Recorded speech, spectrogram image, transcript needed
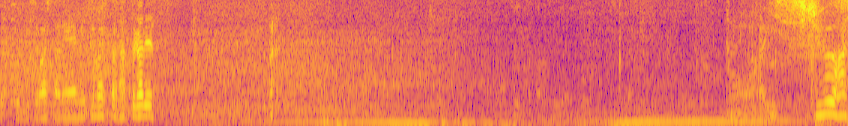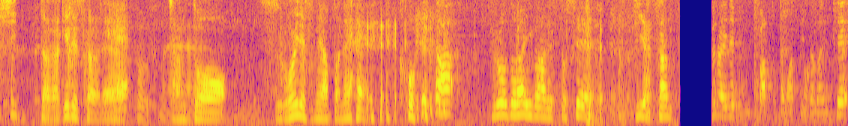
ょっと見せましたね見せましたさすがです一周走っただけですからね。ちゃんと。すごいですねやっぱね。これがプロドライバーです。そして土屋さんぐらいでバッと止まっていただいて。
